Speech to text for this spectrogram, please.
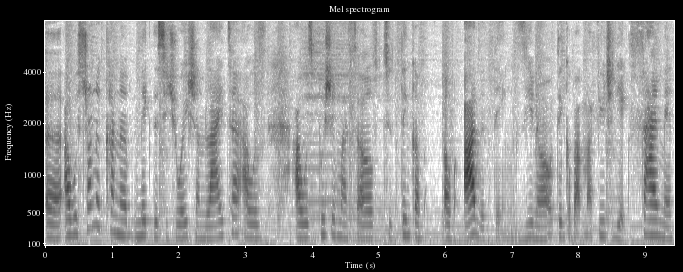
uh, I was trying to kind of make the situation lighter. I was, I was pushing myself to think of of other things. You know, think about my future, the excitement.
